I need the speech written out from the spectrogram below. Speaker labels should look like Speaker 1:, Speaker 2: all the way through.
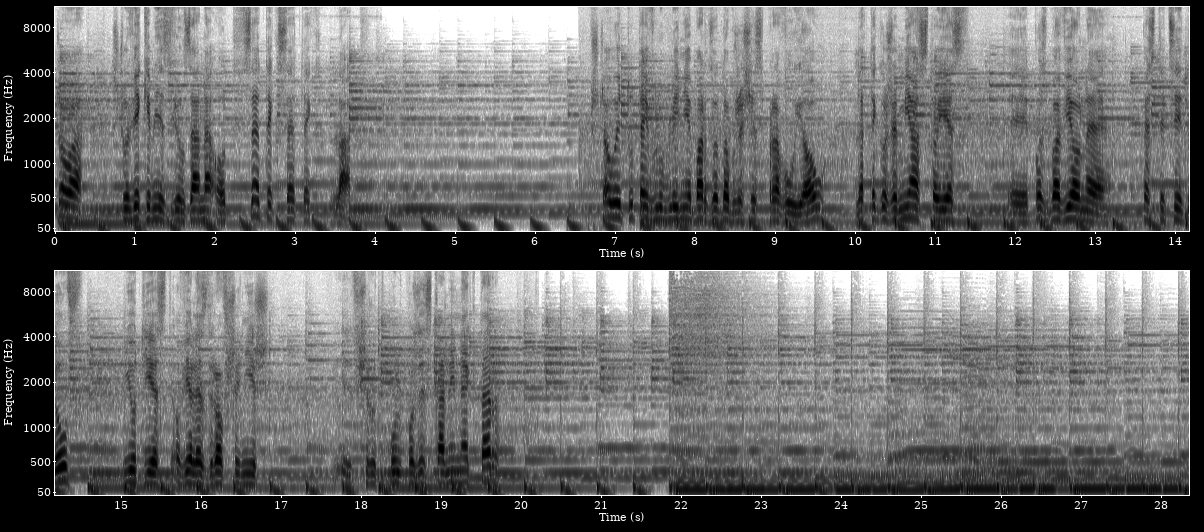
Speaker 1: Pszczoła z człowiekiem jest związana od setek, setek lat. Pszczoły tutaj w Lublinie bardzo dobrze się sprawują, dlatego że miasto jest e, pozbawione pestycydów. Miód jest o wiele zdrowszy niż e, wśród pól pozyskany nektar.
